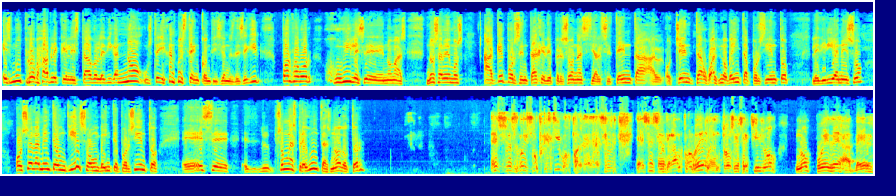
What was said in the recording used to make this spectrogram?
es muy probable que el Estado le diga, no, usted ya no está en condiciones de seguir, por favor, jubílese nomás. No sabemos a qué porcentaje de personas, si al 70, al 80 o al 90% le dirían eso, o solamente a un 10 o a un 20%. Eh, es, eh, son las preguntas, ¿no, doctor? Eso es muy subjetivo, ese, es el gran problema. Entonces aquí no, no puede haber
